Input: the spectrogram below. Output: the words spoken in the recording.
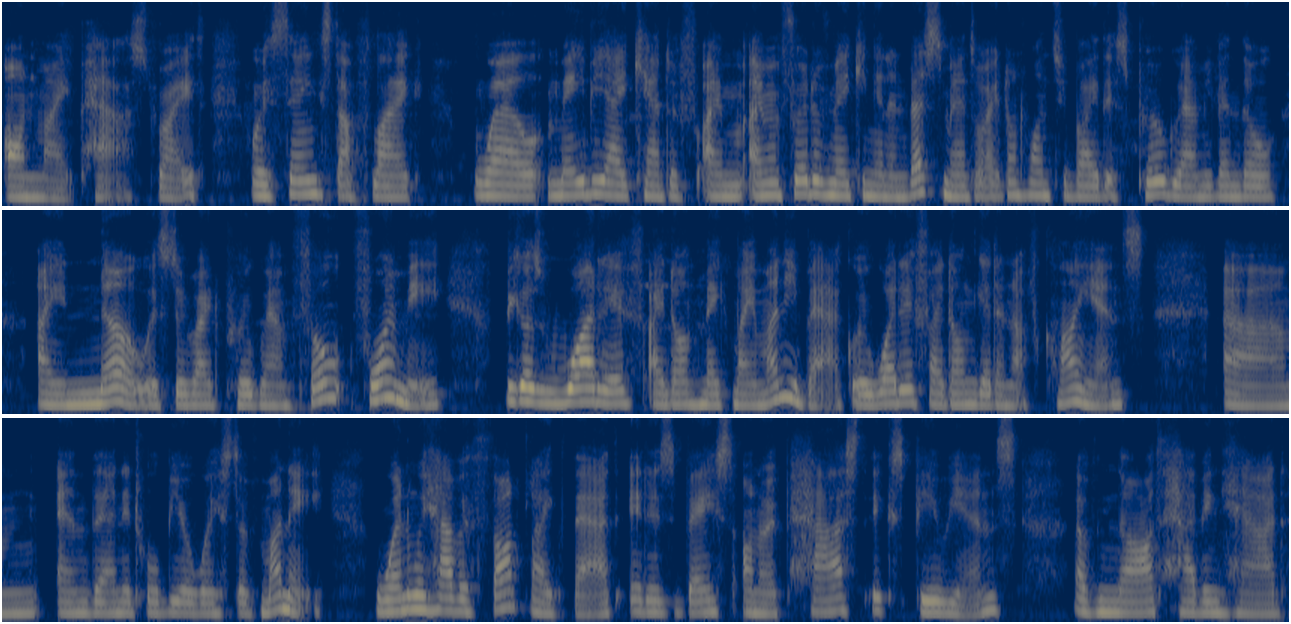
on my past, right? We're saying stuff like, well maybe i can't af- i'm i'm afraid of making an investment or i don't want to buy this program even though i know it's the right program for, for me. Because what if i don't make my money back? Or what if i don't get enough clients? Um, and then it will be a waste of money. When we have a thought like that it is based on our past experience of not having had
